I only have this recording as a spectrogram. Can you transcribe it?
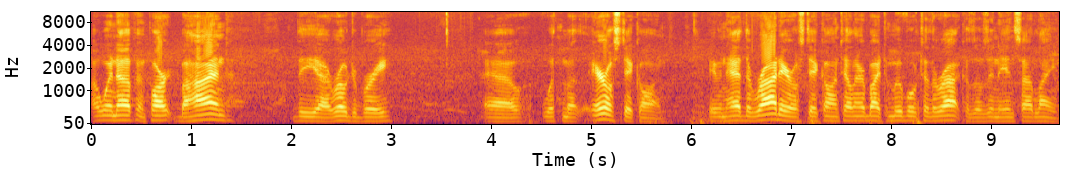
I went up and parked behind the uh, road debris uh, with my arrow stick on. Even had the right arrow stick on, telling everybody to move over to the right because I was in the inside lane.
